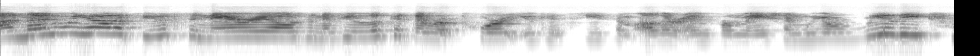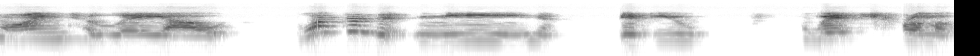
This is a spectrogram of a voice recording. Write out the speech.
And then we had a few scenarios, and if you look at the report, you can see some other information. We are really trying to lay out what does it mean if you switch from a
